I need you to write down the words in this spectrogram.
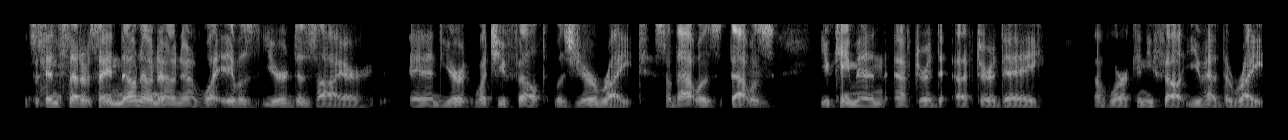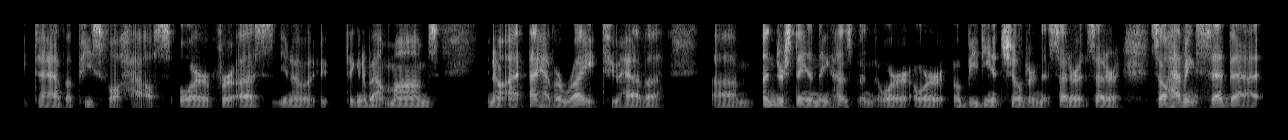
it's, instead of saying no, no, no, no, what it was your desire and your what you felt was your right. So that was that was mm-hmm. you came in after a after a day of work and you felt you had the right to have a peaceful house. Or for us, you know, thinking about moms, you know, I, I have a right to have a um, understanding husband or or obedient children, et cetera, et cetera. So having said that,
